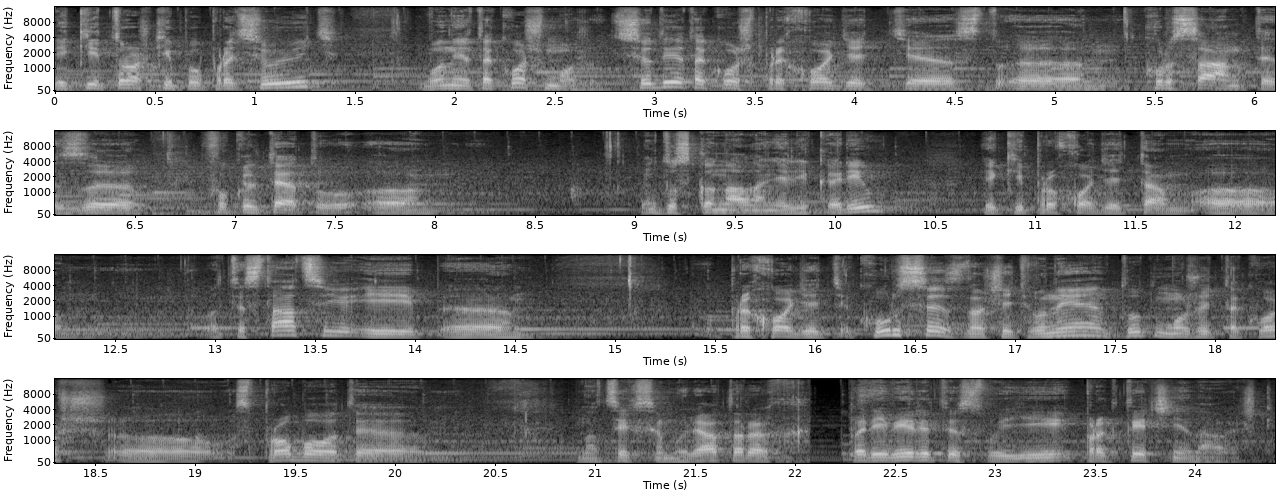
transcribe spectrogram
які трошки попрацюють, вони також можуть. Сюди також приходять е, е, курсанти з факультету е, удосконалення лікарів, які проходять там атестацію і приходять курси, значить, вони тут можуть також е, спробувати на цих симуляторах перевірити свої практичні навички.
